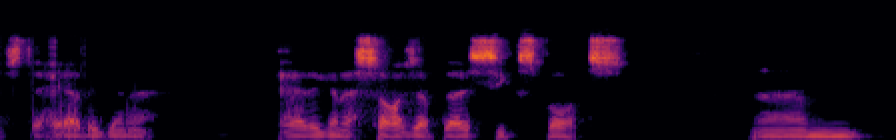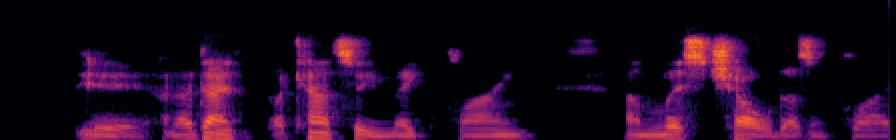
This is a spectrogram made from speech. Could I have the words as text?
as to how they're going to how they're going to size up those six spots. Um, yeah, and I don't, I can't see Meek playing unless Chol doesn't play,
